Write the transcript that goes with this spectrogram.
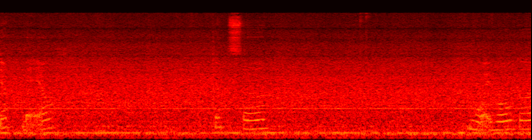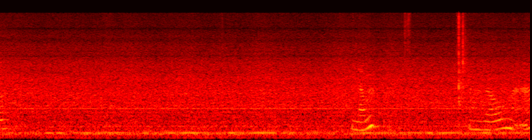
chất béo chất xơ muối vô cơ. Nấm rau mã.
